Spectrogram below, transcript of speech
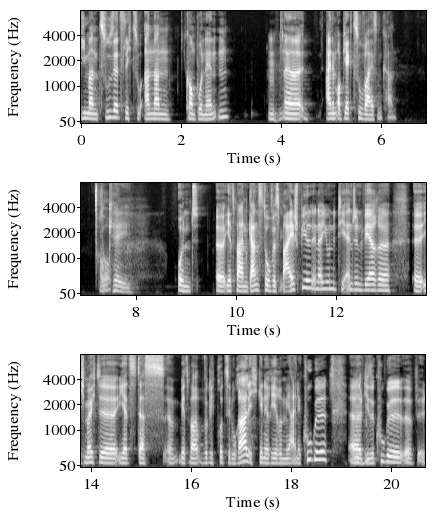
die man zusätzlich zu anderen Komponenten mhm. äh, einem Objekt zuweisen kann. So. Okay. Und äh, jetzt mal ein ganz doofes Beispiel in der Unity Engine wäre, äh, ich möchte jetzt das, äh, jetzt mal wirklich prozedural, ich generiere mir eine Kugel. Äh, mhm. Diese Kugel, äh,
